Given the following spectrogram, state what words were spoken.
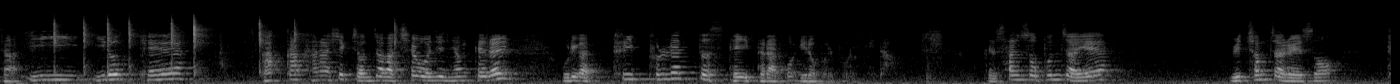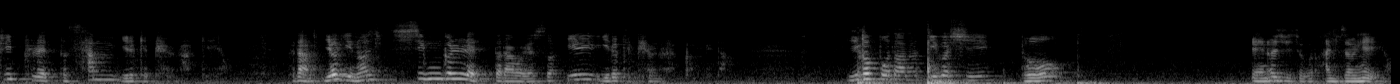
자, 이 이렇게 각각 하나씩 전자가 채워진 형태를 우리가 triplet state라고 이름을 부릅니다. 산소 분자의 위첨자로 해서 triplet 3 이렇게 표현할게요. 그 다음 여기는 singlet라고 해서 1 이렇게 표현할 겁니다. 이것보다는 이것이 더 에너지적으로 안정해요.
